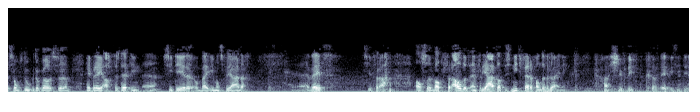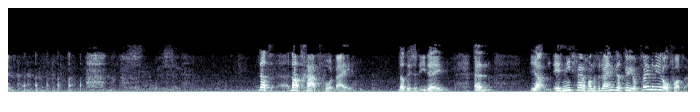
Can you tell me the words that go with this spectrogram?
soms doe ik het ook wel eens uh, Hebreeën 8 vers 13 citeren bij iemands verjaardag. Hij weet, als, je als wat veroudert en verjaart, dat is niet ver van de verdwijning. Alsjeblieft, gefeliciteerd. dat, dat gaat voorbij. Dat is het idee. En ja, is niet ver van de verdwijning. Dat kun je op twee manieren opvatten.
